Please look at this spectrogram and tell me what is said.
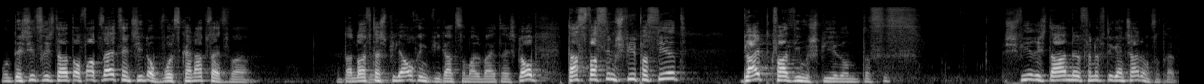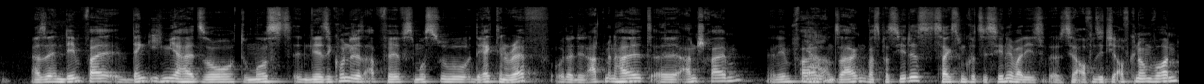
und der Schiedsrichter hat auf Abseits entschieden, obwohl es kein Abseits war. Und dann läuft ja. das Spiel ja auch irgendwie ganz normal weiter. Ich glaube, das, was im Spiel passiert, bleibt quasi im Spiel und das ist schwierig, da eine vernünftige Entscheidung zu treffen. Also in dem Fall denke ich mir halt so, du musst in der Sekunde des Abpfiffs musst du direkt den Ref oder den Admin halt äh, anschreiben, in dem Fall, ja. und sagen, was passiert ist. Zeigst du mir kurz die Szene, weil die ist, ist ja offensichtlich aufgenommen worden.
